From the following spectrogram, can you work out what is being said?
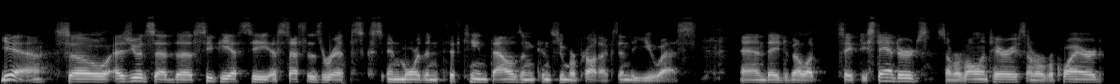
Yeah, so as you had said, the CPSC assesses risks in more than 15,000 consumer products in the US, and they develop safety standards. Some are voluntary, some are required.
